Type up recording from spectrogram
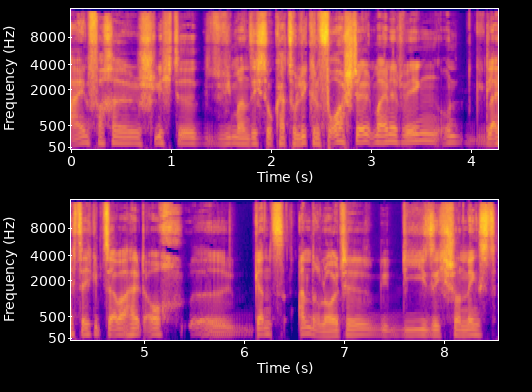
einfache, schlichte, wie man sich so Katholiken vorstellt, meinetwegen. Und gleichzeitig gibt's aber halt auch äh, ganz andere Leute, die sich schon längst,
